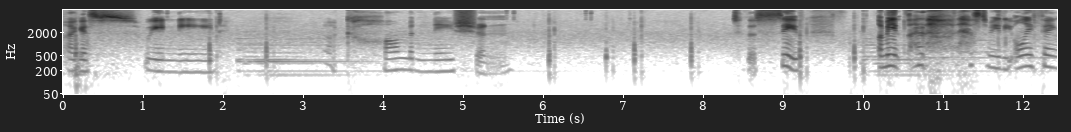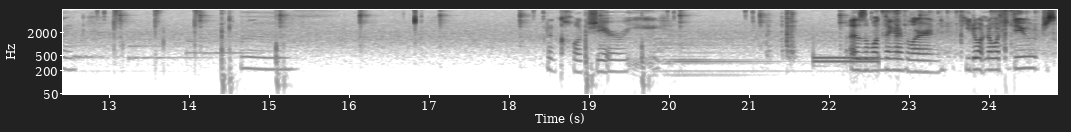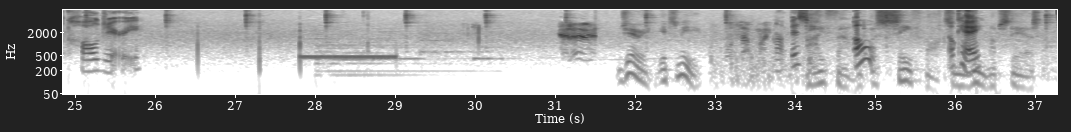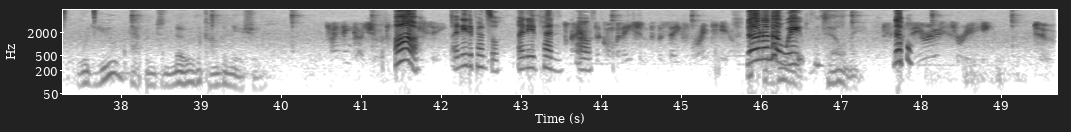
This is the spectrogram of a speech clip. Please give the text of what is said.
I guess we need a combination to the safe. I mean, has to be the only thing. Mm, I'm gonna call Jerry. That is the one thing I've learned. If you don't know what to do, just call Jerry. Hello? Jerry, it's me. What's up, Mike? Not busy. I found Oh. a safe box Okay. in the room upstairs. Would you happen to know the combination? I think I should. Ah! Let. I need a pencil. I need a pen. I Oh. have the combination for the safe right here. No, no, no, wait. Tell me. No. Zero three two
